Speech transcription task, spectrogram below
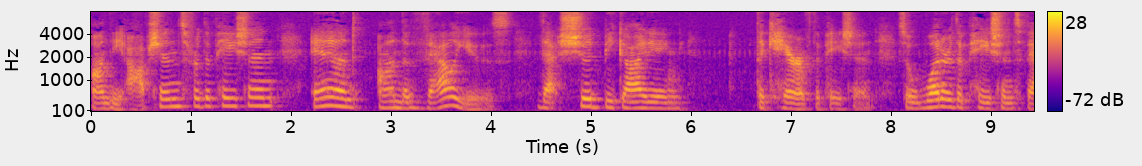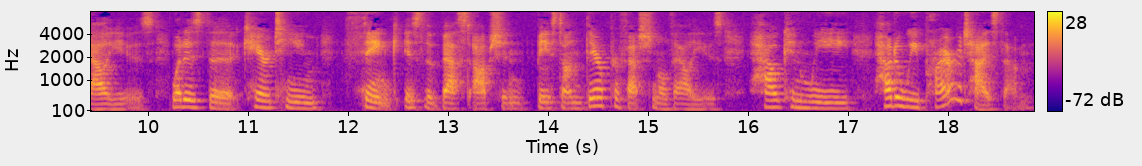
on the options for the patient, and on the values that should be guiding the care of the patient. So, what are the patient's values? What does the care team think is the best option based on their professional values? How can we, how do we prioritize them?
